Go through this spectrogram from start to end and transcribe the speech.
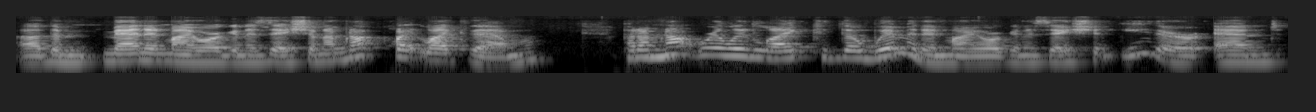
uh, the men in my organization. I'm not quite like them, but I'm not really like the women in my organization either. And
